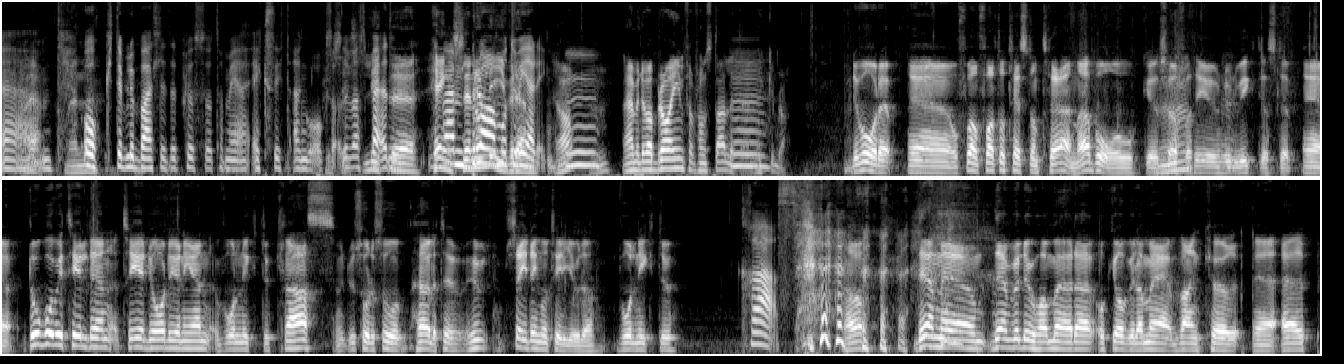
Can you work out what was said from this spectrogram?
Eh, men... Och det blir bara ett litet plus att ta med Exit Ango också. Precis. Det var, spännande. det var en bra motivering. Ja. Mm. Mm. Nej men det var bra info från stallet. Mm. Mycket bra. Det var det. Eh, och framförallt att testet tränar bra och eh, så mm. för att det är ju det viktigaste. Eh, då går vi till den tredje avdelningen. Volnik du Kras. Du såg det så härligt. Hur, säg det en gång till Julia. Volnik du Kras. ja, den, eh, den vill du ha med där och jag vill ha med Vankör eh, RP.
